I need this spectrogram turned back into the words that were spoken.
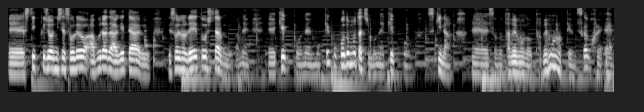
えースティック状にして、それを油で揚げてある、でそれの冷凍してあるのがね、え結構ね、もう結構子供たちもね、結構好きな、えその食べ物、食べ物っていうんですか、これ、え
